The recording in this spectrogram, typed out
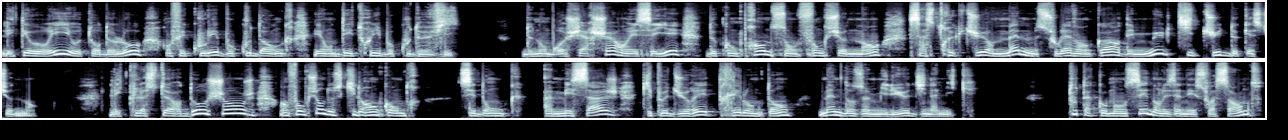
Les théories autour de l'eau ont fait couler beaucoup d'encre et ont détruit beaucoup de vie. De nombreux chercheurs ont essayé de comprendre son fonctionnement, sa structure même soulève encore des multitudes de questionnements. Les clusters d'eau changent en fonction de ce qu'ils rencontrent. C'est donc un message qui peut durer très longtemps, même dans un milieu dynamique. Tout a commencé dans les années 60,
